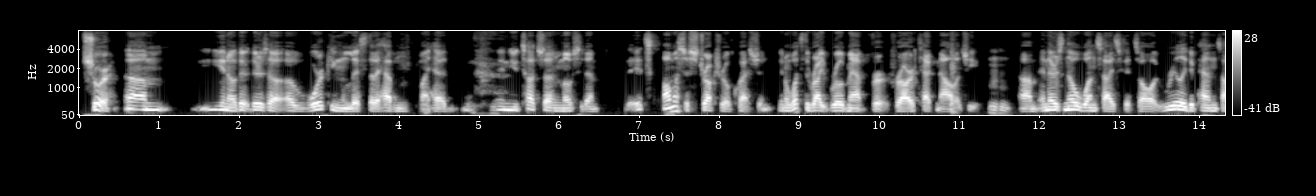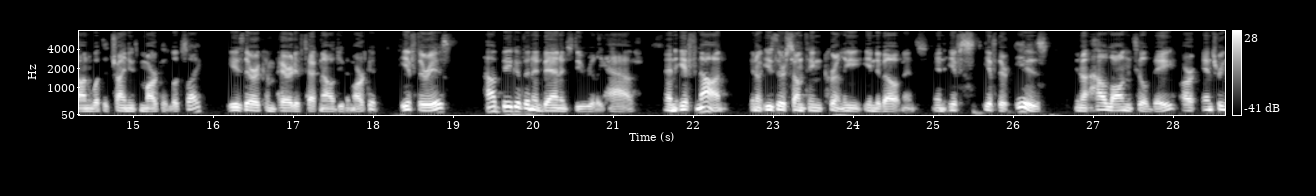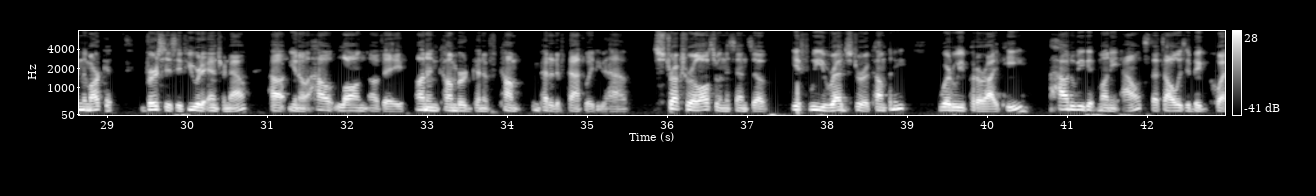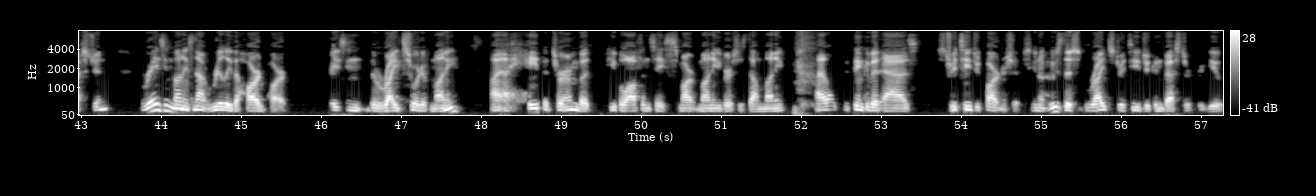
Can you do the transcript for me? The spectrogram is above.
Sure. Um, you know, there, there's a, a, working list that I have in my head, and you touched on most of them. It's almost a structural question. You know, what's the right roadmap for, for our technology? Mm-hmm. Um, and there's no one size fits all. It really depends on what the Chinese market looks like. Is there a comparative technology in the market? If there is, how big of an advantage do you really have? And if not, you know, is there something currently in development? And if if there is, you know, how long until they are entering the market versus if you were to enter now, how you know how long of a unencumbered kind of comp- competitive pathway do you have? Structural also in the sense of if we register a company, where do we put our IP? How do we get money out? That's always a big question. Raising money is not really the hard part. Raising the right sort of money I, I hate the term, but people often say smart money versus dumb money. I like to think of it as strategic partnerships. You know, who's this right strategic investor for you?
